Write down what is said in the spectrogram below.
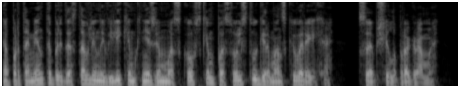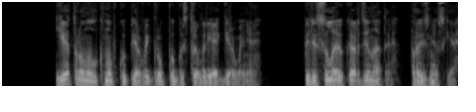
«Апартаменты предоставлены великим князем Московским посольству Германского рейха», сообщила программа. Я тронул кнопку первой группы быстрого реагирования. «Пересылаю координаты», — произнес я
